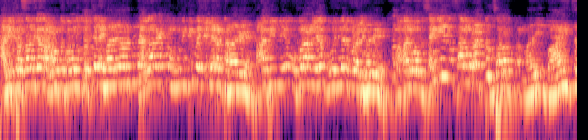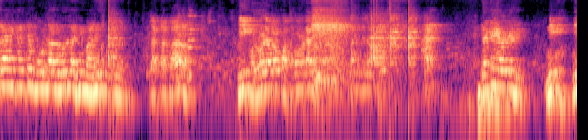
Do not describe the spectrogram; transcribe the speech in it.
హరిప్రసాద్ గారు అనంతపురం నుంచి వచ్చాడు? తెల్లారగట్ల మూడింటికి బయలుదేరారంట. కాఫీలు లేవు ఉపరాలు లేవు భోజనాలు కూడా లేవు. మరి. మహానుభావుడు సంగీత సామ్రాట్ స్వరంత్రం మరి వాయించడానికంటే మూడు నాలుగు రోజులు అన్ని మానేసుకుంటున్నాను ఈ కుర్రోడు ఎవరో కొత్త కుర్రోడు దగ్గరికి వెళ్ళకండి. నీ నీ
